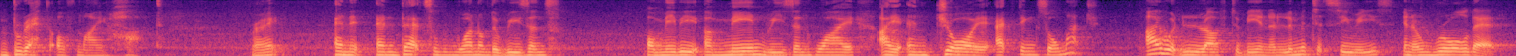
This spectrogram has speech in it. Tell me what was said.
breadth of my heart, right? And, it, and that's one of the reasons or maybe a main reason why I enjoy acting so much. I would love to be in a limited series in a role that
